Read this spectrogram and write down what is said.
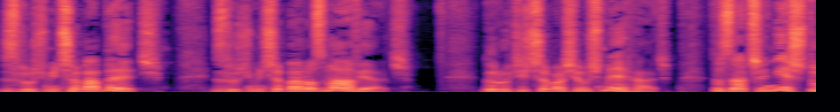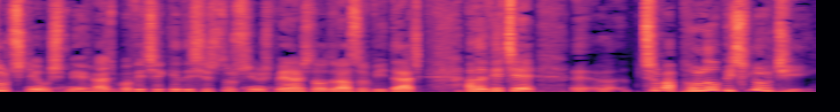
Z ludźmi trzeba być, z ludźmi trzeba rozmawiać. Do ludzi trzeba się uśmiechać. To znaczy nie sztucznie uśmiechać, bo wiecie, kiedy się sztucznie uśmiechać, to od razu widać, ale wiecie, e, trzeba polubić ludzi.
